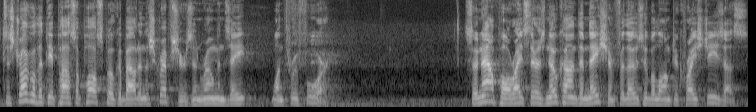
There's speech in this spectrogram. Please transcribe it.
It's a struggle that the Apostle Paul spoke about in the scriptures in Romans 8 1 through 4. So now, Paul writes, there is no condemnation for those who belong to Christ Jesus.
